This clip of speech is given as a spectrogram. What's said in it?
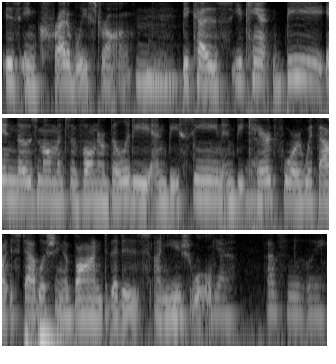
is incredibly strong hmm. because you can't be in those moments of vulnerability and be seen and be cared for without establishing a bond that is unusual. Yeah, absolutely.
